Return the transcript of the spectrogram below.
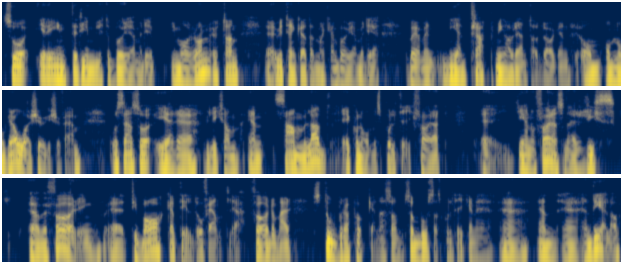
så är det inte rimligt att börja med det imorgon, utan eh, vi tänker att man kan börja med det, börja med en nedtrappning av ränteavdragen om, om några år, 2025. Och sen så är det liksom en samlad ekonomisk politik för att eh, genomföra en sån här risk överföring eh, tillbaka till det offentliga för de här stora puckarna som, som bostadspolitiken är eh, en, eh, en del av.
